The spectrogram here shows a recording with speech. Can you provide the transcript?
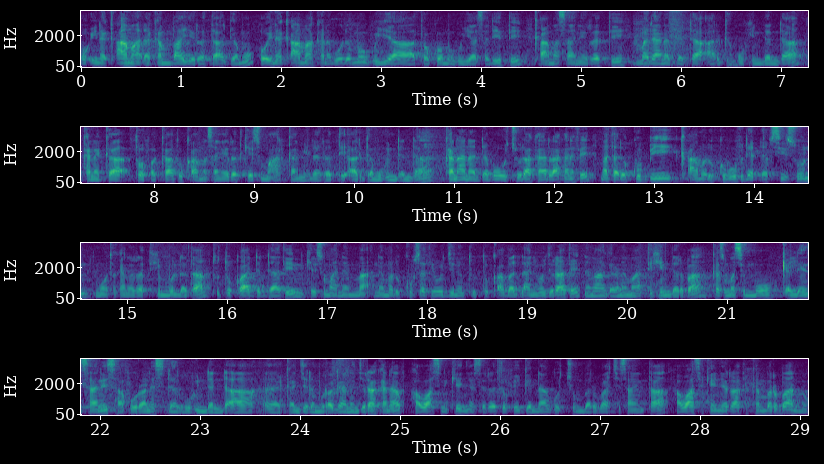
ho'ina qaamaadha kan baay'ee irratti argamu. Ho'ina qaamaa kana booda immoo guyyaa tokkooma guyyaa sadiitti qaama isaanii irratti madaan adda addaa argamuu hin danda'a. Kan akka too fakkaatu qaama isaanii irratti keessumaa harkaa miila irratti argamuu hin danda'a. Kanaan adda bahuudhaan kanarraa kan hafe mata dhukkubbii qaama dhukkubuuf dadhabsiisuun namoota kana irratti hin mul'ata. Tuttuqqaa adda addaatiin keessumaa nama nama dhukkubsatee wajjin tuttuqqaa bal'aan yoo jiraate namaa gara namaatti hin darba akkasumas immoo qilleensaanis hafuuraanis darbuu hin danda'a kan jedhamu ragaan hin jira kanaaf hawaasni keenya asirratti of eeggannaa gochuun barbaachisaa hin ta'a hawaasa keenya irraati kan barbaannu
